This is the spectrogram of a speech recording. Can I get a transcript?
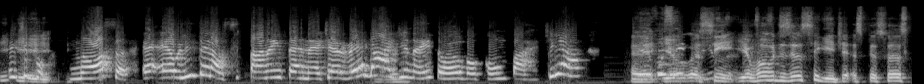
E- E, tipo, nossa, é, é o literal. Se tá na internet é verdade, né? Então eu vou compartilhar. É, eu, acredita? assim, eu vou dizer o seguinte: as pessoas,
